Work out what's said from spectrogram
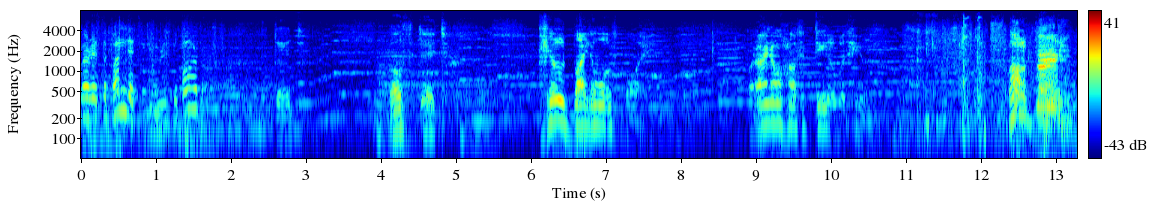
Where is the pundit? Where is the barber? Dead. Both dead. Killed by the wolf boy. But I know how to deal with him. I'll burn him!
